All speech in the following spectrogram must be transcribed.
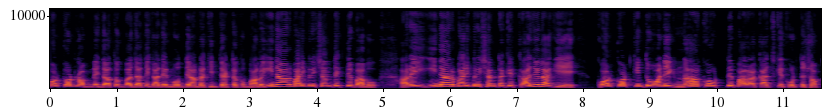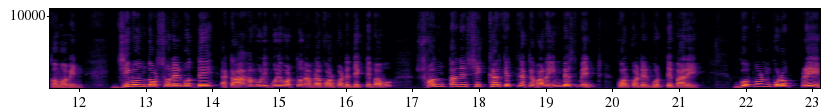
কর্কট লগ্নে জাতক বা জাতিকাদের মধ্যে আমরা কিন্তু একটা খুব ভালো ইনার ভাইব্রেশন দেখতে পাবো। আর এই ইনার ভাইব্রেশনটাকে কাজে লাগিয়ে কর্কট কিন্তু অনেক না করতে পারা কাজকে করতে সক্ষম হবেন। জীবন দর্শনের মধ্যে একটা আহামরি পরিবর্তন আমরা কর্কটে দেখতে পাবো। সন্তানের শিক্ষার ক্ষেত্রে একটা ভালো ইনভেস্টমেন্ট কর্কটের ঘটতে পারে। গোপন কোনো প্রেম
